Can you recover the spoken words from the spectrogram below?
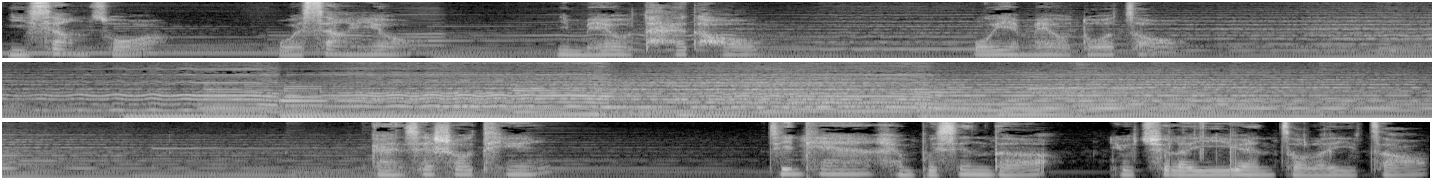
你向左，我向右，你没有抬头，我也没有多走。感谢收听。今天很不幸的又去了医院走了一遭，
